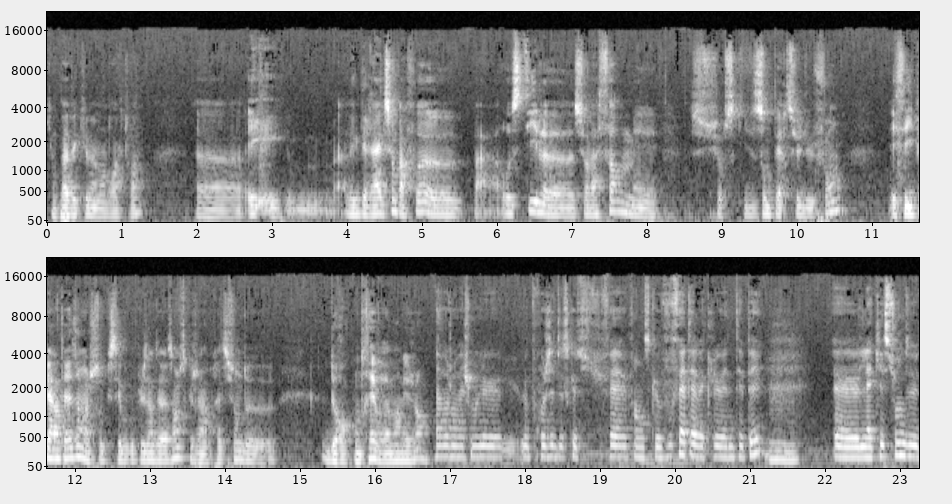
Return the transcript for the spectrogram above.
qui n'ont pas vécu au même endroit que toi. et, avec des réactions parfois pas hostiles sur la forme, mais sur ce qu'ils ont perçu du fond. Et c'est hyper intéressant. je trouve que c'est beaucoup plus intéressant parce que j'ai l'impression de, de rencontrer vraiment les gens. Ça rejoint vachement le, le, projet de ce que tu fais, enfin ce que vous faites avec le NTP. Mmh. Euh, la question de,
